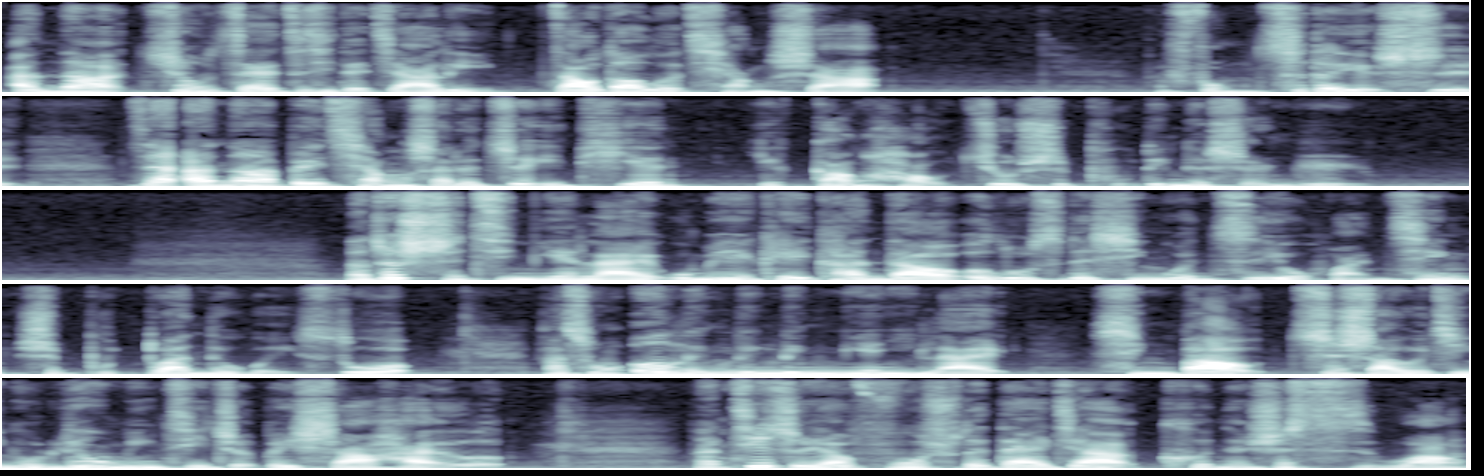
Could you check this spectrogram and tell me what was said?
安娜就在自己的家里遭到了枪杀。讽刺的也是，在安娜被枪杀的这一天，也刚好就是普丁的生日。那这十几年来，我们也可以看到俄罗斯的新闻自由环境是不断的萎缩。那从二零零零年以来，《新报》至少已经有六名记者被杀害了。那记者要付出的代价可能是死亡。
